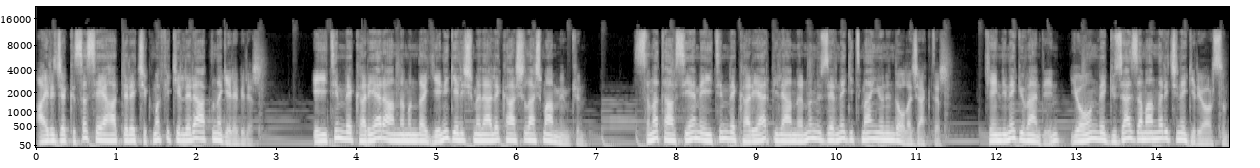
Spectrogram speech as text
Ayrıca kısa seyahatlere çıkma fikirleri aklına gelebilir. Eğitim ve kariyer anlamında yeni gelişmelerle karşılaşman mümkün. Sana tavsiyem eğitim ve kariyer planlarının üzerine gitmen yönünde olacaktır. Kendine güvendiğin, yoğun ve güzel zamanlar içine giriyorsun.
